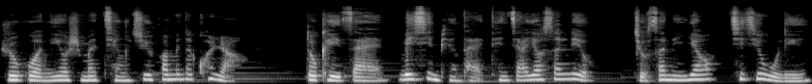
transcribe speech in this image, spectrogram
如果你有什么情绪方面的困扰，都可以在微信平台添加幺三六九三零幺七七五零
